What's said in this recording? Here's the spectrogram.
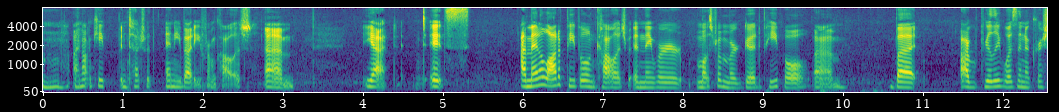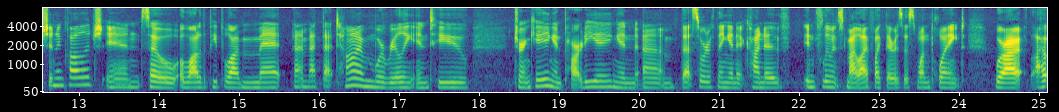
mm, I don't keep in touch with anybody from college. Um, yeah, it's I met a lot of people in college, and they were most of them were good people. Um, but I really wasn't a Christian in college, and so a lot of the people I met um, at that time were really into drinking and partying and um, that sort of thing, and it kind of influenced my life. Like there was this one point where I I,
